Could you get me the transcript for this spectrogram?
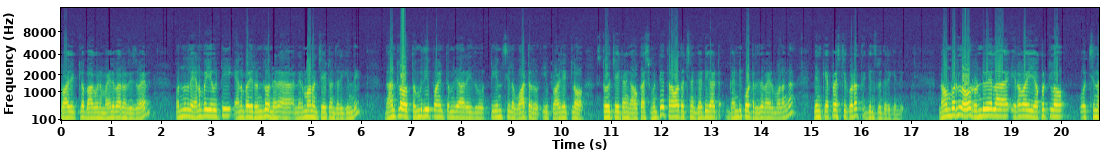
ప్రాజెక్టులో భాగమైన మైలవరం రిజర్వాయర్ పంతొమ్మిది వందల ఎనభై ఒకటి ఎనభై రెండులో నిర్ నిర్మాణం చేయడం జరిగింది. దాంట్లో తొమ్మిది పాయింట్ తొమ్మిది ఆరు ఐదు టీఎంసీల వాటర్ ఈ ప్రాజెక్టులో స్టోర్ చేయడానికి అవకాశం ఉంటే తర్వాత వచ్చిన గడ్డిఘాట గండికోట రిజర్వాయర్ మూలంగా దీని కెపాసిటీ కూడా తగ్గించడం జరిగింది. నవంబర్లో రెండు వేల ఇరవై ఒకటిలో వచ్చిన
